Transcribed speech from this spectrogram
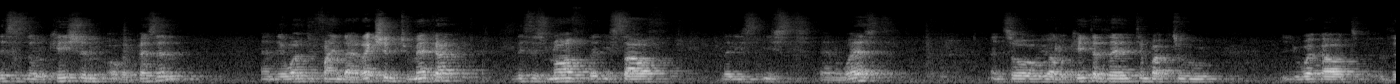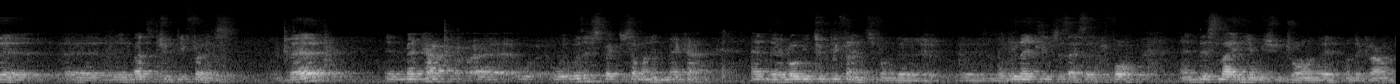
this is the location of a person, and they want to find direction to Mecca. This is north, that is south, that is east and west. And so you are located there in Timbuktu, you work out the, uh, the latitude difference there in Mecca uh, with respect to someone in Mecca and the longitude difference from the, uh, the lunar eclipse, as I said before, and this line here which you draw on the, on the ground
